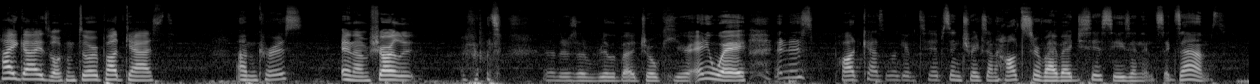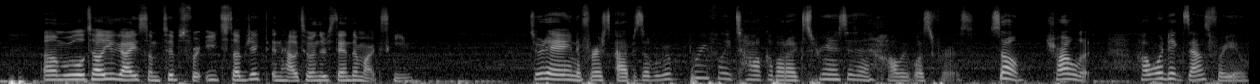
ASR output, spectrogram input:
Hi, guys, welcome to our podcast. I'm Chris. And I'm Charlotte. There's a really bad joke here. Anyway, in this podcast, we'll give tips and tricks on how to survive GCSEs and its exams. Um, we will tell you guys some tips for each subject and how to understand the mark scheme. Today, in the first episode, we will briefly talk about our experiences and how it was for us. So, Charlotte, how were the exams for you?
